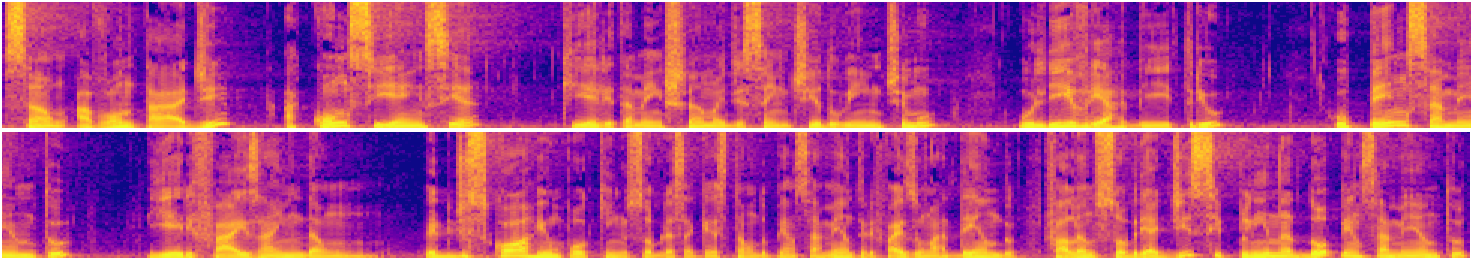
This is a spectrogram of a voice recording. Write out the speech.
são a vontade, a consciência, que ele também chama de sentido íntimo, o livre-arbítrio, o pensamento, e ele faz ainda um. Ele discorre um pouquinho sobre essa questão do pensamento, ele faz um adendo falando sobre a disciplina do pensamento,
